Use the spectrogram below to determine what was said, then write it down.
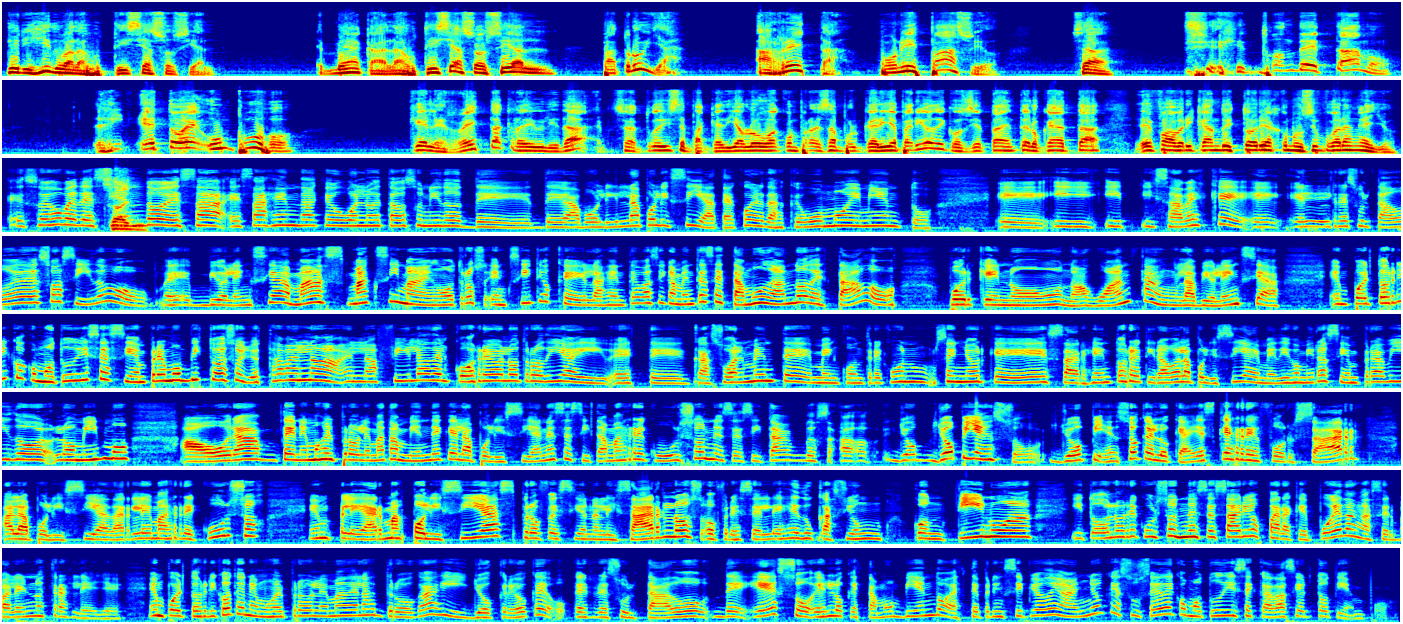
dirigido a la justicia social. Ven acá, la justicia social patrulla, arresta, pone espacio. O sea, ¿dónde estamos? Esto es un pujo que le resta credibilidad. O sea, tú dices, ¿para qué diablo va a comprar esa porquería de periódicos si esta gente lo que está es fabricando historias como si fueran ellos? Eso es obedeciendo esa, esa agenda que hubo en los Estados Unidos de, de abolir la policía, ¿te acuerdas? Que hubo un movimiento eh, y, y, sabes que eh, el resultado de eso ha sido eh, violencia más máxima en otros en sitios que la gente básicamente se está mudando de estado porque no, no aguantan la violencia. En Puerto Rico, como tú dices, siempre hemos visto eso. Yo estaba en la, en la fila del correo el otro día y este casualmente me encontré con un señor que es sargento retirado de la policía y me dijo, mira, siempre ha habido lo mismo. Ahora tenemos el problema también de que la policía necesita más recursos, necesita falta, yo, pienso, yo pienso que lo que hay es que reforzar a la policía, darle más recursos, emplear más policías, profesionalizarlos, ofrecerles educación continua y todos los recursos necesarios para que puedan hacer valer nuestras leyes. En Puerto Rico tenemos el problema de las drogas y yo creo que el resultado de eso es lo que estamos viendo a este principio de año que sucede, como tú dices, cada cierto tiempo.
